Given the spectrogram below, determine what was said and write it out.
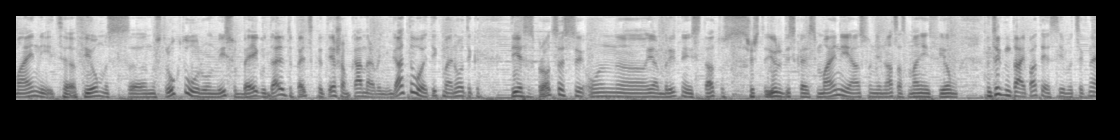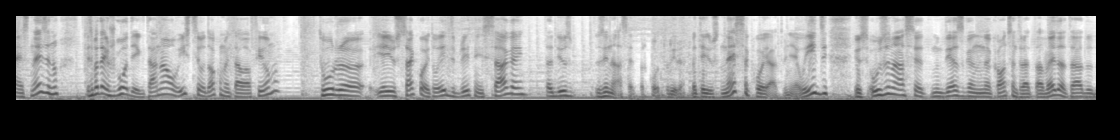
mainīt uh, filmas uh, nu, struktūru un visu beigu daļu, tāpēc, ka tiešām kamera viņi gatavoja, tikmēr notika tiesas procesi un uh, jā, Britnijas status šis juridiskais mainījās un ja nācās mainīt filmu. Un cik nu, tā ir patiesība, cik nē, es nezinu. Es pateikšu godīgi, tā nav izcila dokumentālā filma. Tur, ja jūs sekojat līdzi Britnijas sāgai, tad jūs zināsiet, par ko tur ir. Bet, ja jūs nesakojāt viņai līdzi, jūs uzzināsiet nu, diezgan koncentrētā veidā tādu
